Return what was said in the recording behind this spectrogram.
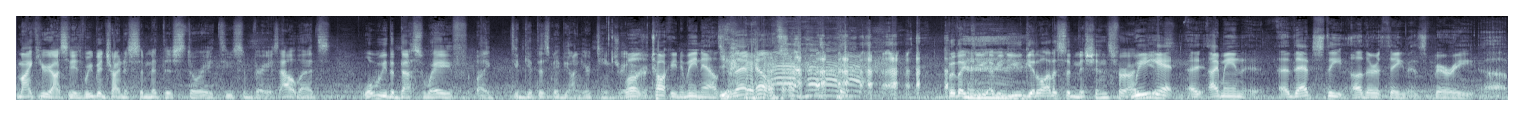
My curiosity is we've been trying to submit this story to some various outlets. What would be the best way, f like, to get this maybe on your team's radar? Well, you're talking to me now, so that helps. but like, do you, I mean, do you get a lot of submissions for? Ideas? We get, I mean, uh, that's the other thing that's very uh,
